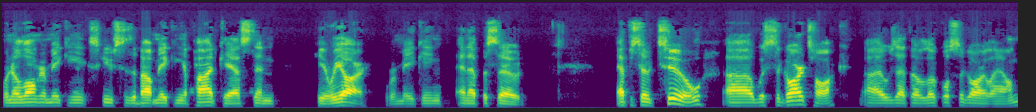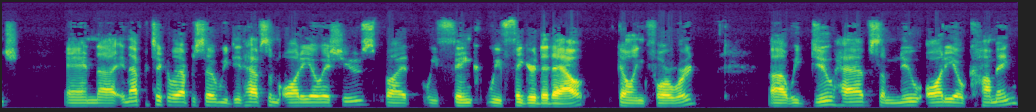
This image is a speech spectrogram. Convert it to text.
we're no longer making excuses about making a podcast, and here we are. We're making an episode. Episode two uh, was Cigar Talk. Uh, it was at the local cigar lounge. And uh, in that particular episode, we did have some audio issues, but we think we figured it out going forward. Uh, we do have some new audio coming.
